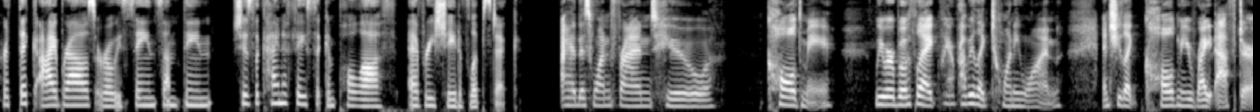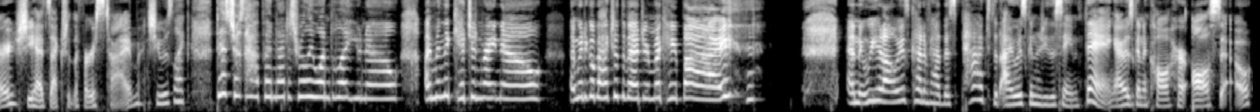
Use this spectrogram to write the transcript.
her thick eyebrows are always saying something. She has the kind of face that can pull off every shade of lipstick. I had this one friend who called me. We were both like, we were probably like 21. And she like called me right after she had sex for the first time. She was like, this just happened. I just really wanted to let you know. I'm in the kitchen right now. I'm going to go back to the bedroom. Okay, bye. and we had always kind of had this pact that I was going to do the same thing. I was going to call her also.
